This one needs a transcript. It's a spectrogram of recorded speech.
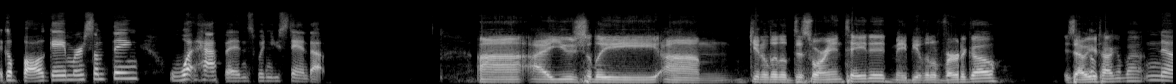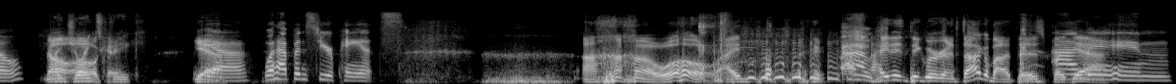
like a ball game or something, what happens when you stand up? Uh, I usually um, get a little disorientated, maybe a little vertigo. Is that what you're talking about? No. No, My oh, okay. creak. Yeah. What happens to your pants? Uh, whoa! I I didn't think we were going to talk about this, but I yeah, mean,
